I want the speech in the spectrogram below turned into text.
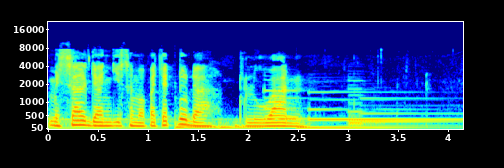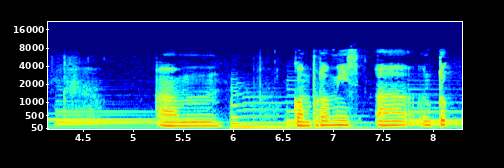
misal janji sama pacar itu udah duluan. Um, kompromi uh, untuk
